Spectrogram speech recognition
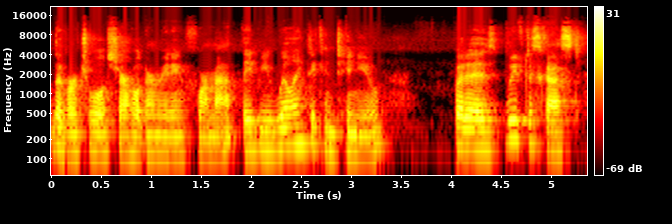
the virtual shareholder meeting format. They'd be willing to continue. But as we've discussed,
